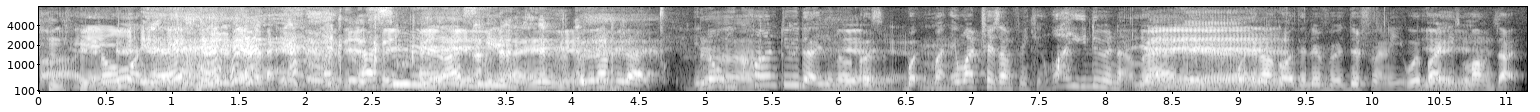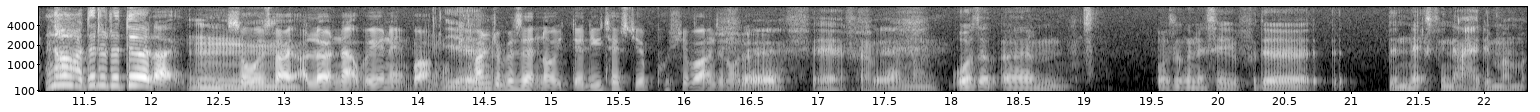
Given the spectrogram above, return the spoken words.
Uh, you know what, yeah? I I see you. I see you. I. But then I'll be like, you know, you can't do that, you know, because yeah. but my, in my chest I'm thinking, why are you doing that, man? Yeah, yeah, yeah, but then yeah, I got to deliver it differently. Whereby Yeah, his yeah. mum's like, no, da da da da, like. So it's like I learned that way, innit? But Yeah. 100% no, they do test your push your buttons and all that. Fair, Fair, fam. fair, man. What was I, um, what was I gonna say for the the next thing that I had in my mi-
